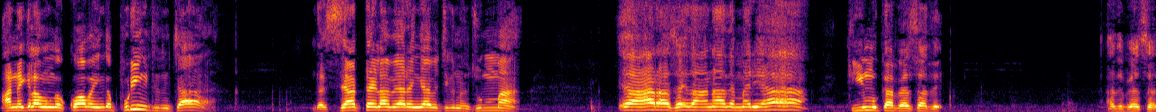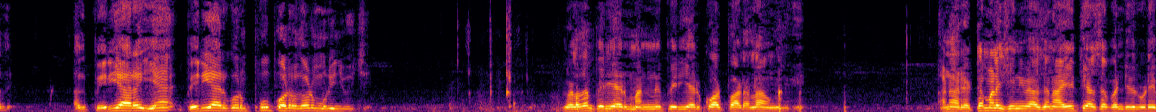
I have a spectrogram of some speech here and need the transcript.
அன்னைக்கெல்லாம் உங்கள் கோவம் எங்கே புடிங்கிட்டு இருந்துச்சா? இந்த சேட்டையெல்லாம் வேற எங்கேயா வச்சுக்கணும் சும்மா. ஏ ஆராசா இது அனாத மாதிரியா? திமுக பேசாது. அது பேசாது. அது பெரியாரை ஏன்? பெரியாருக்கு ஒரு பூ போடுறதோட முடிஞ்சு போச்சு. இவ்வளோதான் பெரியார் மண் பெரியார் கோட்பாடெல்லாம் அவங்களுக்கு. ஆனால் ரெட்டமலை சீனிவாசன் அயோத்தியாச பண்டிதருடைய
